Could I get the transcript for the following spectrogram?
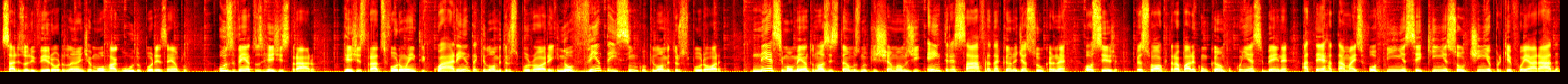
Salles Oliveira, Orlândia, Morro Agudo, por exemplo. Os ventos registraram, registrados foram entre 40 km por hora e 95 km por hora. Nesse momento, nós estamos no que chamamos de entre safra da cana-de-açúcar, né? Ou seja, o pessoal que trabalha com campo conhece bem, né? A terra tá mais fofinha, sequinha, soltinha, porque foi arada.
